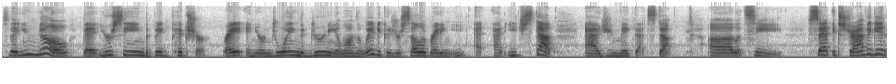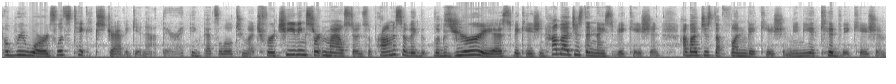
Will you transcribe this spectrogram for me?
so that you know that you're seeing the big picture, right? And you're enjoying the journey along the way because you're celebrating e- at each step as you make that step. Uh, let's see set extravagant rewards. Let's take extravagant out there. I think that's a little too much. For achieving certain milestones, the promise of a luxurious vacation. How about just a nice vacation? How about just a fun vacation? Maybe a kid vacation.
